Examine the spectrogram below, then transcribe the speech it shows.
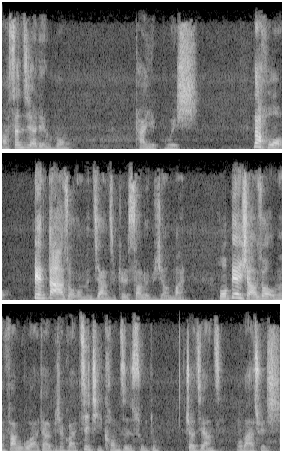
啊，甚至有点风，它也不会熄。那火变大的时候，我们这样子可以烧的比较慢；火变小的时候，我们翻过来，它会比较快，自己控制速度。就这样子，我把它吹熄。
